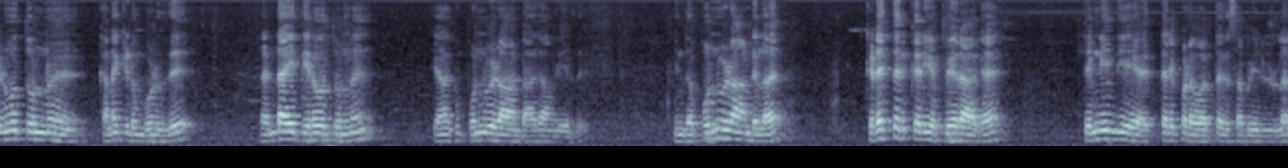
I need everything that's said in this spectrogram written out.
எழுபத்தொன்று கணக்கிடும் பொழுது ரெண்டாயிரத்தி இருபத்தொன்று எனக்கு பொன்விழா ஆண்டாக அமையுது இந்த பொன்விழா ஆண்டில் கிடைத்தற்கரிய பேராக தென்னிந்திய திரைப்பட வர்த்தக சபையில் உள்ள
